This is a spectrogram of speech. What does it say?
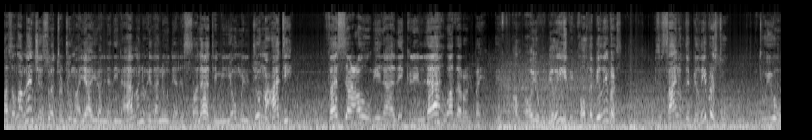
As Allah mentions Surah Al-Jum'ah, Ya ayyuha alladhina amanu idha nudiya lis-salati min yawm al-jum'ati فَاسْعَوْا إِلَى ذِكْرِ اللَّهِ وَذَرُوا الْبَيْعِ All you who believe, he called the believers. It's a sign of the believers to, to you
